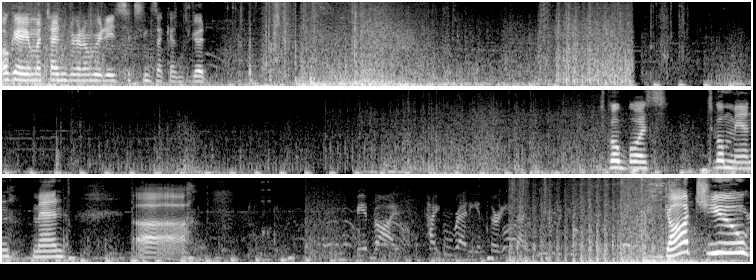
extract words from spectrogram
Okay, my times are gonna read 16 seconds. Good. Let's go, boys. Let's go, man. Man. Uh... got you.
